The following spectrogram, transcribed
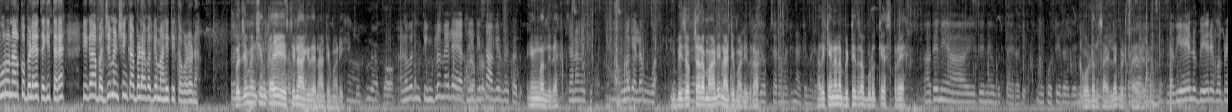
ಮೂರು ನಾಲ್ಕು ಬೆಳೆ ತೆಗಿತಾರೆ. ಈಗ ಬಜ್ಜಿ ಮೆಣಸಿನ್ಕಾಯಿ ಬೆಳೆ ಬಗ್ಗೆ ಮಾಹಿತಿ ತಗೊಳ್ಳೋಣ. ಬಜ್ಜಿ ಮೆಣಸಿನ್ಕಾಯಿ ಎಷ್ಟು ದಿನ ಆಗಿದೆ ನಾಟಿ ಮಾಡಿ? ಅಣ್ಣ ಒಂದು ತಿಂಗಳ ಮೇಲೆ ಹದಿನೈದು ದಿವಸ ಆಗಿರ್ಬೇಕು ಅದು. ಹೆಂಗ್ ಬಂದಿದೆ? ಚೆನ್ನಾಗೈತಿ ಇವಾಗೆಲ್ಲ ಹೂವು. ಬೀಜೋಪಚಾರ ಮಾಡಿ ನಾಟಿ ಮಾಡಿದ್ರ? ಉಪಚಾರ ಮಾಡಿ ನಾಟಿ ಮಾಡಿ ಅದಕ್ಕೆ ಏನಾನ ಬಿಟ್ಟಿದ್ರ ಬುಡಕ್ಕೆ ಸ್ಪ್ರೇ? ಅದೇ ನೀ ಇದೇನೇ ಬಿಡ್ತಾ ಇರೋದು. ನೀವು ಕೊಟ್ಟಿರೋದೇನೆ ಗೋಲ್ಡನ್ ಸಾಯಿಲ್ಲೇ ಬಿಡ್ತಾ ಇದ್ದೀರಿ? ನಾವೇನು ಬೇರೆ ಗೊಬ್ಬರ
